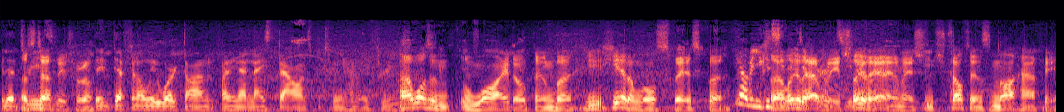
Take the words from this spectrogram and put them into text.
The That's definitely true. They've definitely worked on finding that nice balance between how many threes. I wasn't wide open, but he, he had a little space. But No, but you can Uh, see look at that reach. Look at that animation. Felton's not happy.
